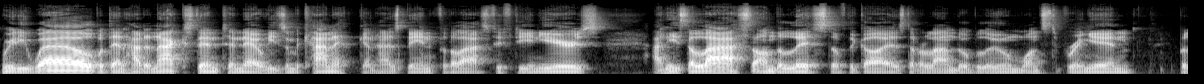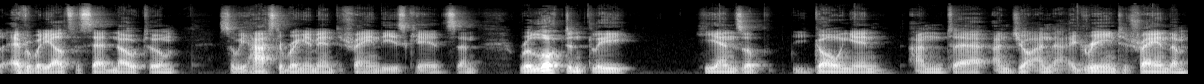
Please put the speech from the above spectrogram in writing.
really well, but then had an accident and now he's a mechanic and has been for the last 15 years. And he's the last on the list of the guys that Orlando Bloom wants to bring in, but everybody else has said no to him. So he has to bring him in to train these kids. And reluctantly, he ends up going in and uh, and, jo- and agreeing to train them.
